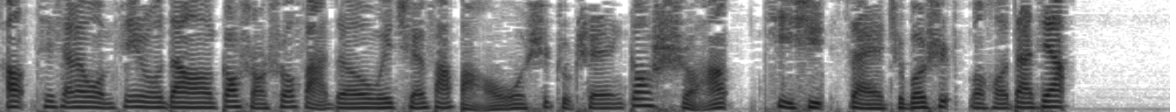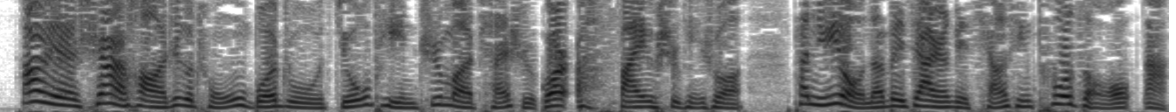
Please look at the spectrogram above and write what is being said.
好，接下来我们进入到高爽说法的维权法宝，我是主持人高爽，继续在直播室问候大家。二月十二号，这个宠物博主九品芝麻铲屎官啊发一个视频说，他女友呢被家人给强行拖走啊，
